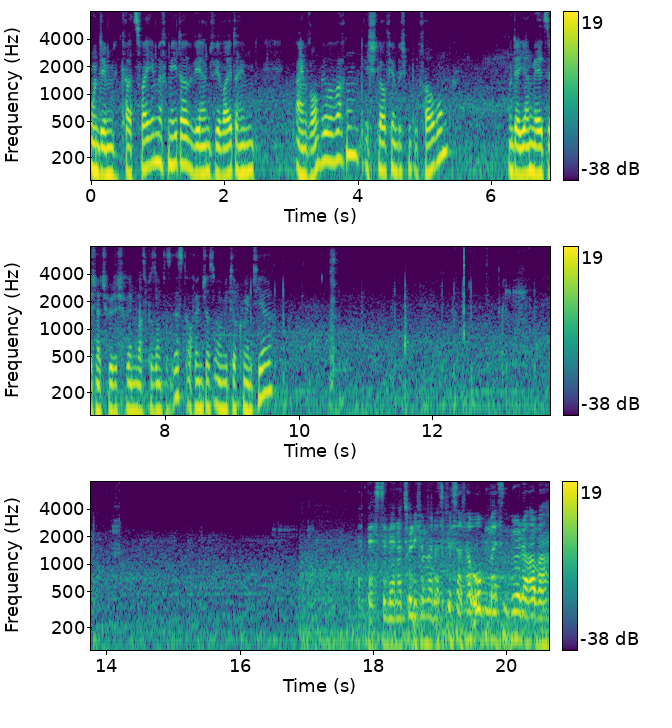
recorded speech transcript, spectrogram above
und dem K2-EMF-Meter, während wir weiterhin einen Raum überwachen. Ich laufe hier ein bisschen mit UV rum. Und der Jan meldet sich natürlich, wenn was Besonderes ist, auch wenn ich das immer mit dokumentiere. Das Beste wäre natürlich, wenn man das bis da oben messen würde, aber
